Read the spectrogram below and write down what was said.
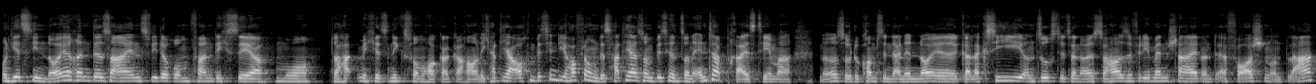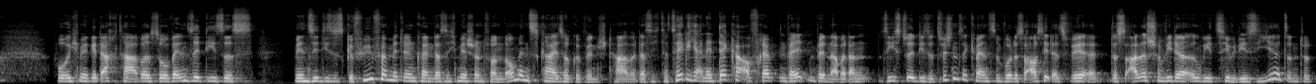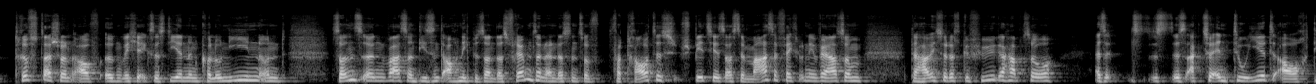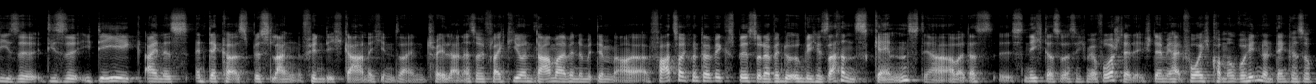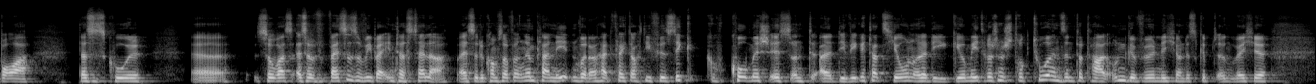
Und jetzt die neueren Designs wiederum fand ich sehr, boah, da hat mich jetzt nichts vom Hocker gehauen. Ich hatte ja auch ein bisschen die Hoffnung, das hat ja so ein bisschen so ein Enterprise-Thema. Ne? So, du kommst in deine neue Galaxie und suchst jetzt ein neues Zuhause für die Menschheit und erforschen und bla wo ich mir gedacht habe, so wenn sie dieses, wenn sie dieses Gefühl vermitteln können, das ich mir schon von No Man's Sky so gewünscht habe, dass ich tatsächlich ein Entdecker auf fremden Welten bin, aber dann siehst du diese Zwischensequenzen, wo das aussieht, als wäre das alles schon wieder irgendwie zivilisiert und du triffst da schon auf irgendwelche existierenden Kolonien und sonst irgendwas und die sind auch nicht besonders fremd, sondern das sind so vertraute Spezies aus dem Mass Effect Universum. Da habe ich so das Gefühl gehabt, so, also das, akzentuiert auch diese, diese Idee eines Entdeckers bislang, finde ich gar nicht in seinen Trailern. Also vielleicht hier und da mal, wenn du mit dem äh, Fahrzeug unterwegs bist oder wenn du irgendwelche Sachen scannst, ja, aber das ist nicht das, was ich mir vorstelle. Ich stelle mir halt vor, ich komme irgendwo hin und denke so, boah, das ist cool. Äh, sowas, also weißt du, so wie bei Interstellar, weißt du, du kommst auf irgendeinen Planeten, wo dann halt vielleicht auch die Physik komisch ist und äh, die Vegetation oder die geometrischen Strukturen sind total ungewöhnlich und es gibt irgendwelche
